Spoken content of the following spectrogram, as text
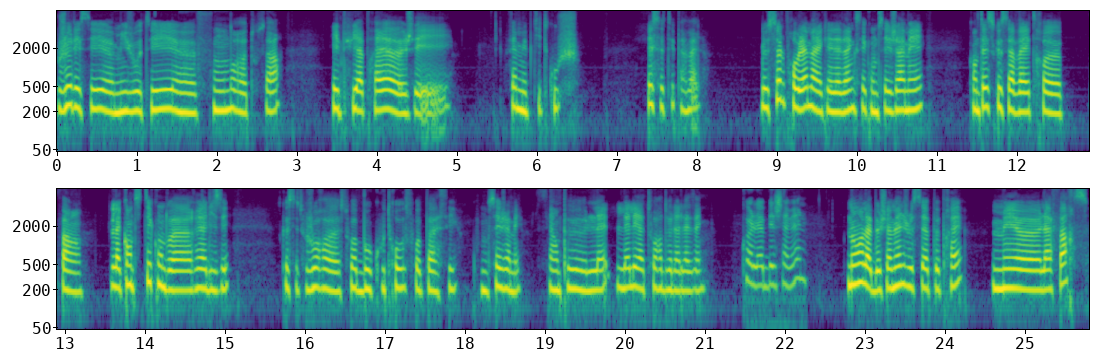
j'ai laissé euh, mijoter, euh, fondre, tout ça. Et puis après, euh, j'ai fait mes petites couches. Et c'était pas mal. Le seul problème avec les lasagnes, c'est qu'on ne sait jamais quand est-ce que ça va être. euh, Enfin, la quantité qu'on doit réaliser. Parce que c'est toujours euh, soit beaucoup trop, soit pas assez. On ne sait jamais. C'est un peu l'a- l'aléatoire de la lasagne. Quoi, la béchamel? Non, la béchamel, je sais à peu près. Mais euh, la farce,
